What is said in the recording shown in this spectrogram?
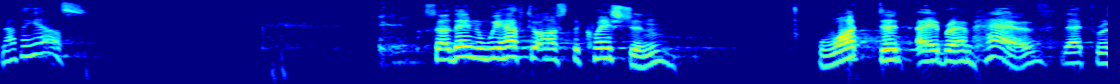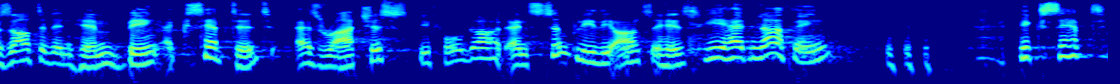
Nothing else. So then we have to ask the question what did Abraham have that resulted in him being accepted as righteous before God? And simply the answer is he had nothing except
